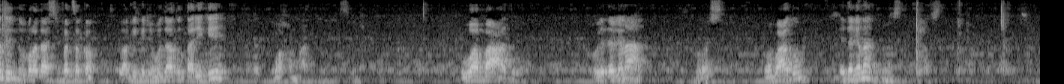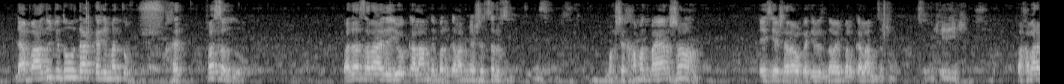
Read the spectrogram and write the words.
هته پرادا صفت څه کوم واقعي کې جهودات او تاریخي وهمات وبعد وې دغه نه ورست وبعد دغه نه دا بعدو چې دوه دا کلمت خط فصل دو پدا سره یو کلام د بل کلام نشه سره سي مخشه خمد بیان شو ایسه اشاره وکړي چې نو بل کلام څه شو په خبره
